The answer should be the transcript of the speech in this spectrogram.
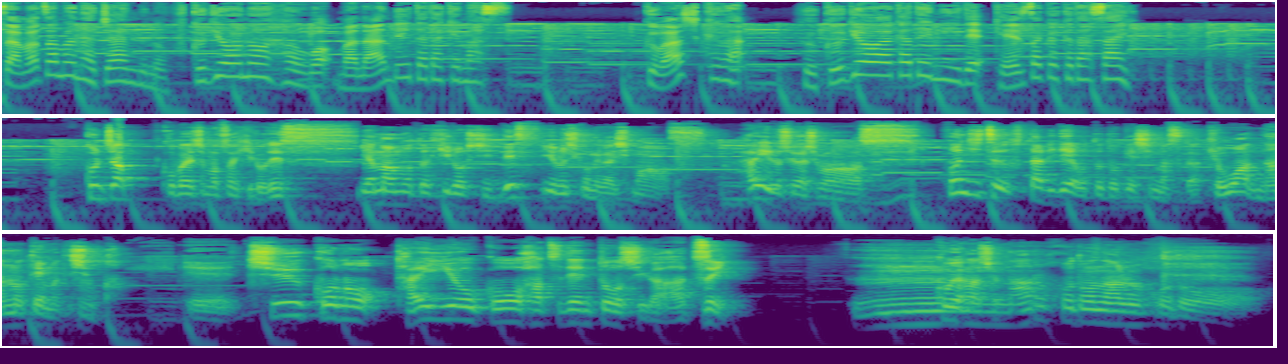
様々なジャンルの副業ノウハウを学んでいただけます。詳しくは副業アカデミーで検索ください。こんにちは、小林正宏です。山本博史です。よろしくお願いします。はい、よろしくお願いします。本日二人でお届けしますが、今日は何のテーマでしょうか？えー、中古の太陽光発電投資が熱い。うーんこういう話をなるほど、なるほど。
